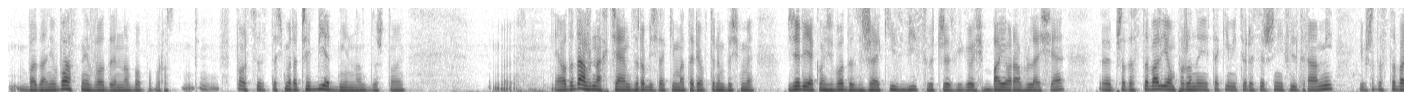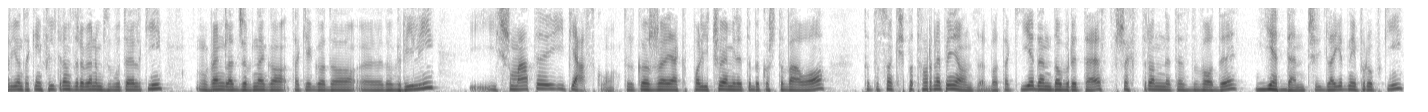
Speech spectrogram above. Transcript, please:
badaniu własnej wody, no bo po prostu w Polsce jesteśmy raczej biedni, no zresztą ja od dawna chciałem zrobić taki materiał, w którym byśmy wzięli jakąś wodę z rzeki, z Wisły czy z jakiegoś bajora w lesie, e, przetestowali ją porządnymi takimi turystycznymi filtrami i przetestowali ją takim filtrem zrobionym z butelki węgla drzewnego takiego do, e, do grilli i szmaty i piasku. Tylko, że jak policzyłem, ile to by kosztowało, to to są jakieś potworne pieniądze, bo taki jeden dobry test, wszechstronny test wody, jeden, czyli dla jednej próbki,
